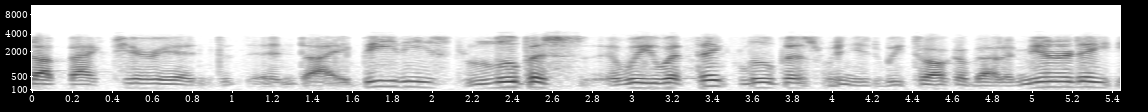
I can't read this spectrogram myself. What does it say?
gut bacteria, and, and, diabetes. Lupus, we would think lupus when you, we talk about immunity.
